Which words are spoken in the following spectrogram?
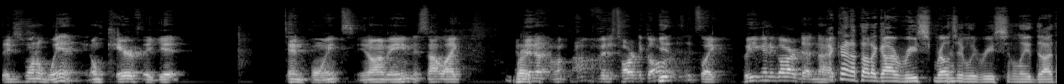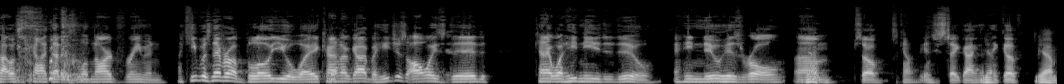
they just want to win. They don't care if they get ten points. You know what I mean? It's not like. Right. Then on top of it, it's hard to guard. Yeah. It's like who are you going to guard that night? I kind of thought a guy re- relatively recently that I thought was kind of like that is Leonard Freeman. Like he was never a blow you away kind yeah. of guy, but he just always did kind of what he needed to do, and he knew his role. Um, yeah. So it's kind of the NC State guy I can think of. Yeah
